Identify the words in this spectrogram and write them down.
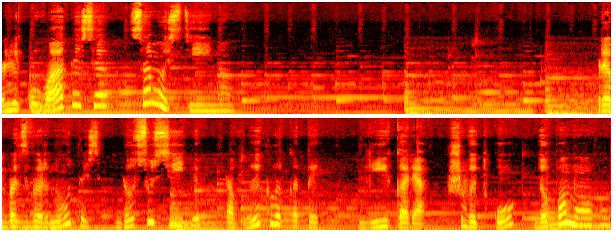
Лікуватися самостійно. Треба звернутись до сусідів та викликати лікаря швидку допомогу.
